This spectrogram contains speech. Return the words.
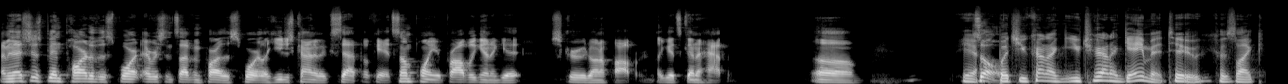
I mean, that's just been part of the sport ever since I've been part of the sport. Like you just kind of accept, okay, at some point you're probably gonna get screwed on a popper. Like it's gonna happen. Um, Yeah. So- but you kind of you kind of game it too because like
